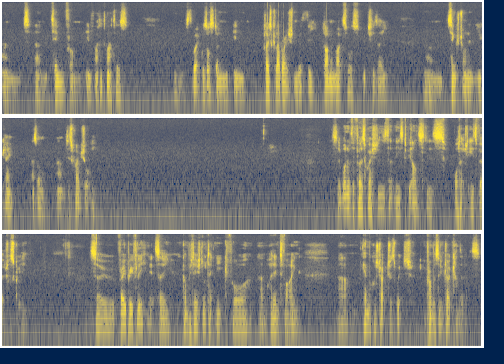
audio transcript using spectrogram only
and um, Tim from Informatics Matters. Um, so the work was also done in close collaboration with the Diamond Light Source, which is a um, synchrotron in the UK, as I'll um, describe shortly. So one of the first questions that needs to be answered is what actually is virtual screening? So very briefly, it's a computational technique for um, identifying um, chemical structures which are promising drug candidates.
